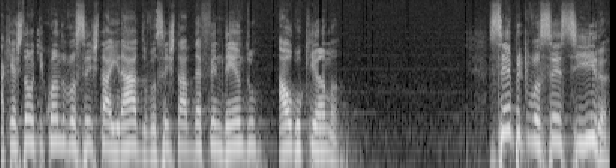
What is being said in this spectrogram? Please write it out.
A questão é que quando você está irado, você está defendendo algo que ama. Sempre que você se ira,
